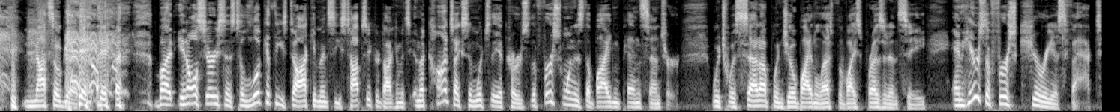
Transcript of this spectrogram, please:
Not so good. but in all seriousness, to look at these documents, these top secret documents, in the context in which they occurred. So the first one is the Biden Penn Center, which was set up when Joe Biden left the vice presidency. And here's the first curious fact,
